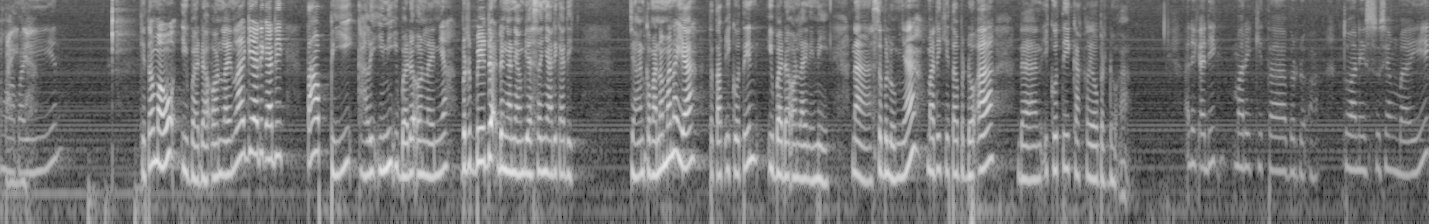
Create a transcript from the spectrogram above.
Ngapain? Kita mau ibadah online lagi adik-adik. Tapi kali ini ibadah online-nya berbeda dengan yang biasanya adik-adik. Jangan ke mana-mana ya, tetap ikutin ibadah online ini. Nah sebelumnya mari kita berdoa dan ikuti Kak Leo berdoa. Adik-adik, mari kita berdoa. Tuhan Yesus yang baik,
